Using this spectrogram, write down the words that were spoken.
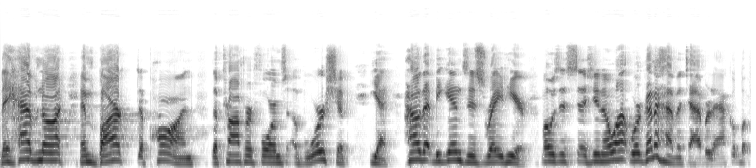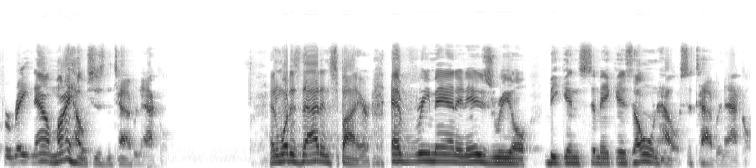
They have not embarked upon the proper forms of worship yet. How that begins is right here. Moses says, You know what? We're going to have a tabernacle, but for right now, my house is the tabernacle. And what does that inspire? Every man in Israel begins to make his own house a tabernacle.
